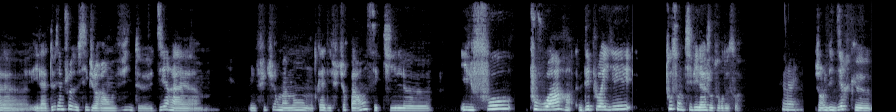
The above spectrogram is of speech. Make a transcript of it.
Euh, et la deuxième chose aussi que j'aurais envie de dire à une future maman, ou en tout cas à des futurs parents, c'est qu'il euh, il faut pouvoir déployer tout son petit village autour de soi. J'ai envie de dire que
